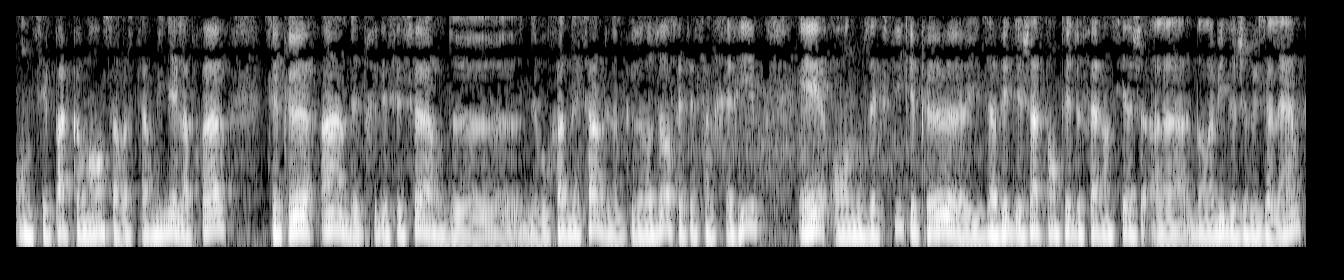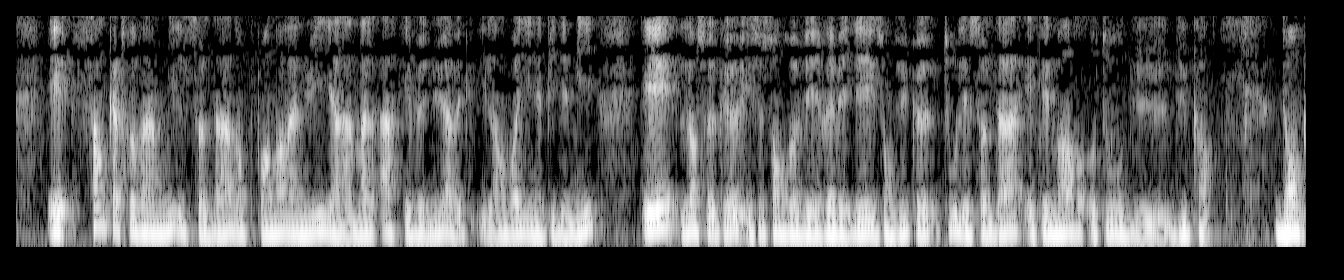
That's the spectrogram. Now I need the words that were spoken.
on ne sait pas comment ça va se terminer. La preuve, c'est que un des prédécesseurs de Nebuchadnezzar, de Nabucodonosor, c'était Sancheriv, et on nous explique qu'ils euh, avaient déjà tenté de faire un siège dans la ville de Jérusalem, 180 000 soldats, donc pendant la nuit, il y a un malheur qui est venu, avec, il a envoyé une épidémie, et lorsque ils se sont réveillés, ils ont vu que tous les soldats étaient morts autour du, du camp. Donc,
